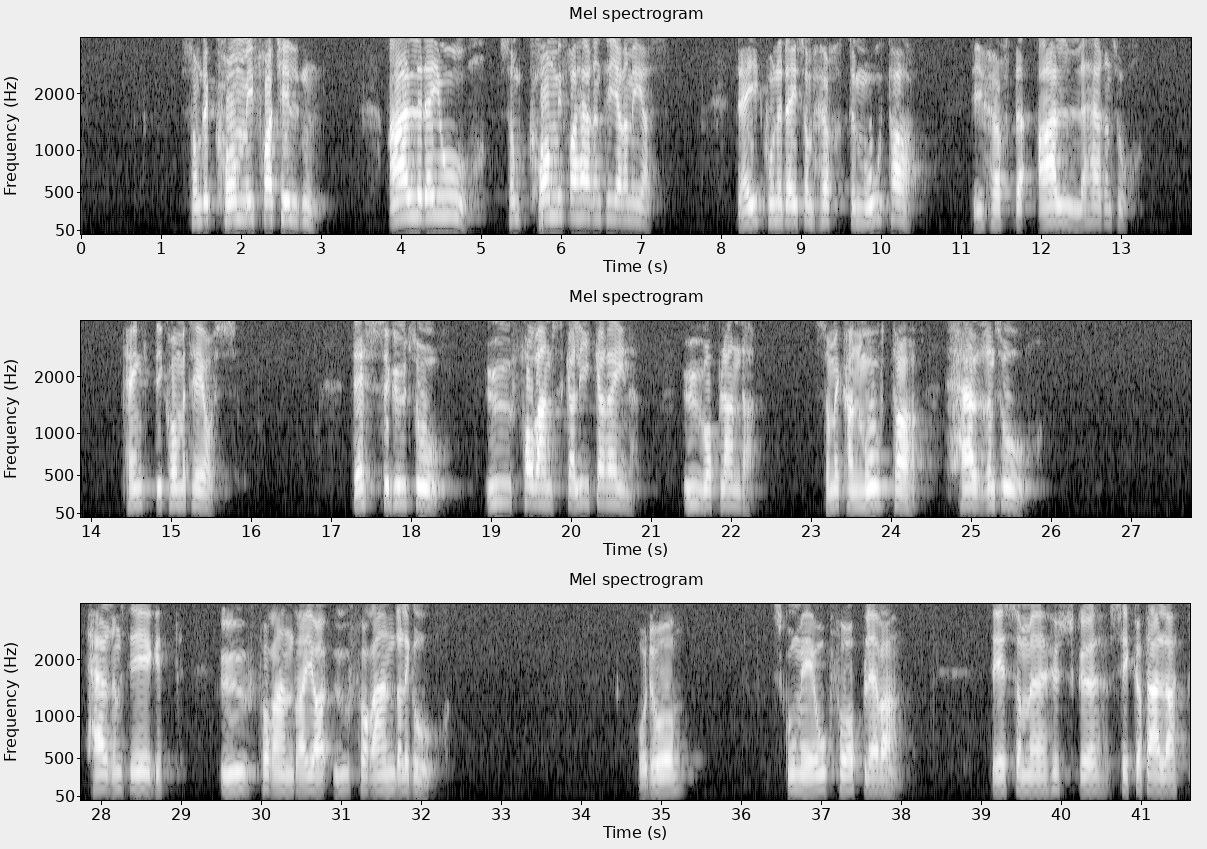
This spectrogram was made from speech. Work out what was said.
som det kom ifra kilden. Alle de ord som kom ifra Herren til Jeremias, de kunne de som hørte, motta de hørte alle Herrens ord. Tenk, de kommer til oss. Disse Guds ord, uforvanska, like reine, uopplanda, som vi kan motta Herrens ord. Herrens eget uforandra, ja, uforanderlige ord. Og da skulle vi òg få oppleve det som vi husker sikkert alle at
